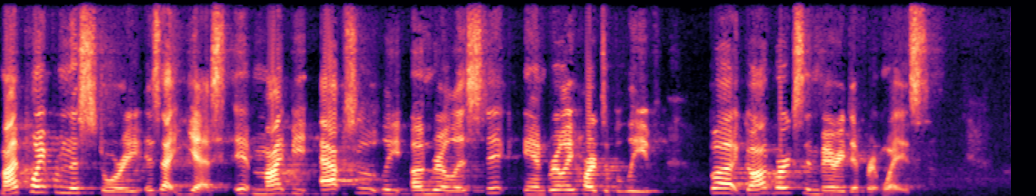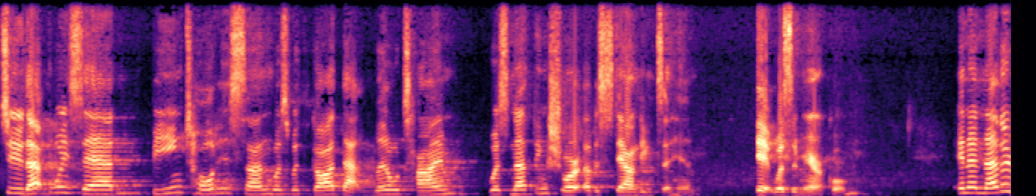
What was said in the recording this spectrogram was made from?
My point from this story is that yes, it might be absolutely unrealistic and really hard to believe, But God works in very different ways. To that boy's dad, being told his son was with God that little time was nothing short of astounding to him. It was a miracle. In another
